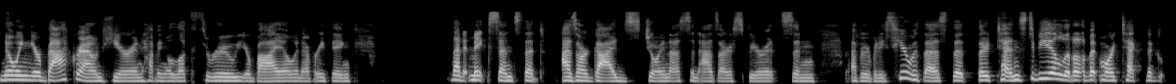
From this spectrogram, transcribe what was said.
knowing your background here and having a look through your bio and everything that it makes sense that as our guides join us and as our spirits and everybody's here with us that there tends to be a little bit more technical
